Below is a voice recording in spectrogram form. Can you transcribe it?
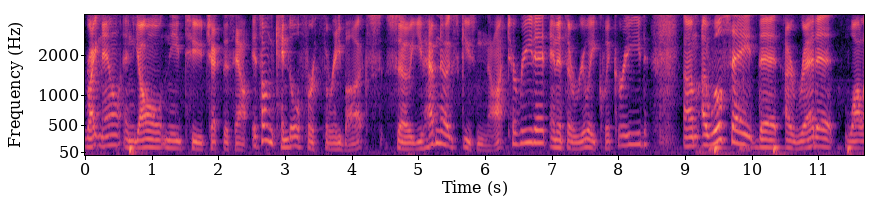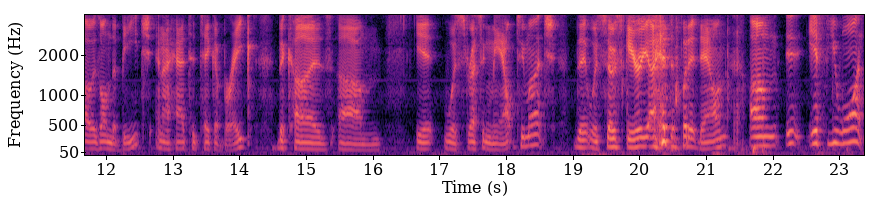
right now, and y'all need to check this out. It's on Kindle for three bucks, so you have no excuse not to read it, and it's a really quick read. Um, I will say that I read it while I was on the beach, and I had to take a break because um, it was stressing me out too much that was so scary I had to put it down. Um, if you want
